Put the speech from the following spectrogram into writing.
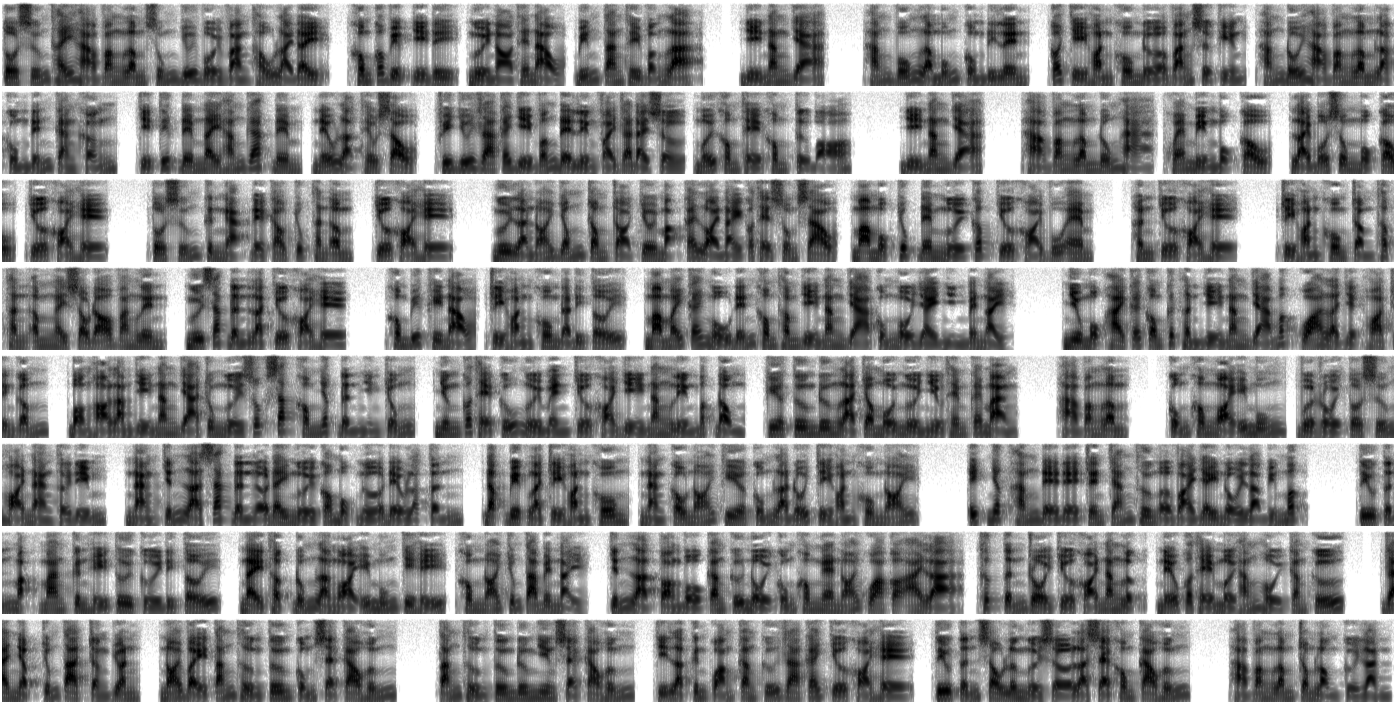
Tô sướng thấy Hà Văn Lâm xuống dưới vội vàng thấu lại đây, không có việc gì đi, người nọ thế nào, biến tan thi vẫn là dị năng giả. Hắn vốn là muốn cùng đi lên, có chị Hoành Khôn nữa vãn sự kiện, hắn đối Hà Văn Lâm là cùng đến càng khẩn, chỉ tiếc đêm nay hắn gác đêm, nếu là theo sau, phía dưới ra cái gì vấn đề liền phải ra đại sự, mới không thể không từ bỏ. Dị năng giả, Hà Văn Lâm đốn hạ, khóe miệng một câu, lại bổ sung một câu, chữa khỏi hệ. Tô sướng kinh ngạc đề cao chút thanh âm, chữa khỏi hệ. Ngươi là nói giống trong trò chơi mặt cái loại này có thể xôn xao, mà một chút đem người cấp chữa khỏi vũ em. Hình chữa khỏi hệ, Trì hoành khôn trầm thấp thanh âm ngay sau đó vang lên, ngươi xác định là chữa khỏi hệ. Không biết khi nào, trì hoành khôn đã đi tới, mà mấy cái ngủ đến không thâm dị năng giả cũng ngồi dậy nhìn bên này. Nhiều một hai cái công kích hình dị năng giả bất quá là dệt hoa trên gấm, bọn họ làm dị năng giả trung người xuất sắc không nhất định nhìn chúng, nhưng có thể cứu người mệnh chữa khỏi dị năng liền bất đồng, kia tương đương là cho mỗi người nhiều thêm cái mạng. Hà Văn Lâm, cũng không ngoài ý muốn, vừa rồi tôi sướng hỏi nàng thời điểm, nàng chính là xác định ở đây người có một nửa đều là tỉnh, đặc biệt là trì hoành khôn, nàng câu nói kia cũng là đối trì hoành khôn nói. Ít nhất hắn đệ đệ trên chán thương ở vài giây nội là biến mất. Tiêu Tĩnh mặt mang kinh hỉ tươi cười đi tới, này thật đúng là ngoài ý muốn chi hỉ, không nói chúng ta bên này, chính là toàn bộ căn cứ nội cũng không nghe nói qua có ai lạ, thức tỉnh rồi chữa khỏi năng lực, nếu có thể mời hắn hồi căn cứ, gia nhập chúng ta trận doanh, nói vậy tắng thường tương cũng sẽ cao hứng. Tắng thường tương đương nhiên sẽ cao hứng, chỉ là kinh quản căn cứ ra cái chữa khỏi hệ, tiêu Tĩnh sau lưng người sợ là sẽ không cao hứng. Hà Văn Lâm trong lòng cười lạnh.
